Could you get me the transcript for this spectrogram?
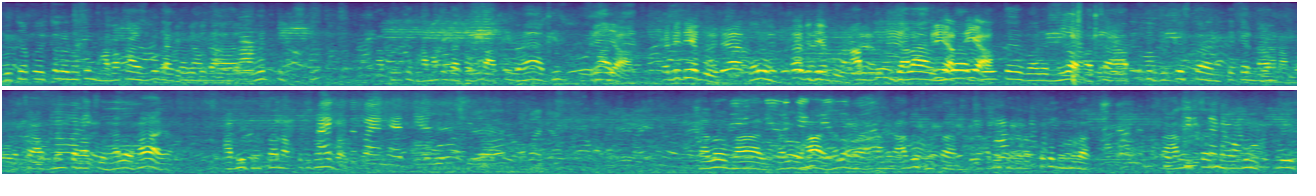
দ্বিতীয় পরিস্থিতি নতুন ধামাকা আসবে যার কারণে আমরা ওয়েট করছি। আপনাদেরকে ধামাকা দেখাবো আপনি হ্যাঁ বলুন। আব্দুল জালাল। বলতে বলে নীরব। আচ্ছা আপনি কি জিজ্ঞেস করেন কেকের নাম? আচ্ছা আপনার তো হ্যালো হাই। আবিদ হোসেন আপনাকে হ্যালো ভাই হ্যালো হাই হ্যালো ভাই আমি আবিদ হোসেন আবিদ হোসেন আপনাকে ধন্যবাদ। আমি প্লিজ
